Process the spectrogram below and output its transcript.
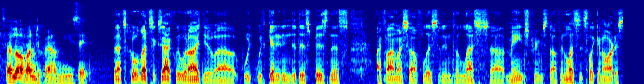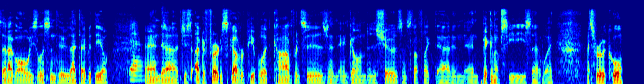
So a lot of underground music. That's cool. That's exactly what I do. Uh, with, with getting into this business, I find myself listening to less uh, mainstream stuff, unless it's like an artist that I've always listened to, that type of deal. Yeah. And uh, just I prefer to discover people at conferences and, and going to the shows and stuff like that, and, and picking up CDs that way. That's really cool.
